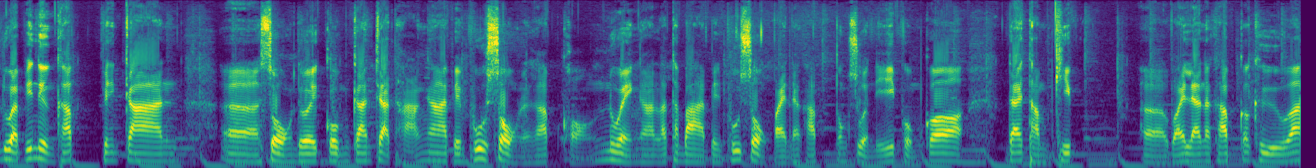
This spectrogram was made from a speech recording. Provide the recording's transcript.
รูปแบบที่1ครับเป็นการส่งโดยกรมการจัดหางานเป็นผู้ส่งนะครับ ของหน่วยงานรัฐบาลเป็นผู้ส่งไปนะครับ ตรงส่วนนี้ผมก็ได้ทำคลิป ไว้แล้วนะครับ ก็คือว่า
